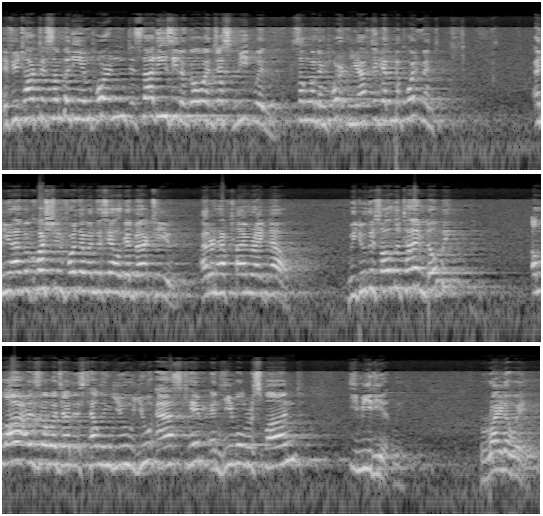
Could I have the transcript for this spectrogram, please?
If you talk to somebody important, it's not easy to go and just meet with someone important. You have to get an appointment And you have a question for them and they say, I'll get back to you. I don't have time right now. We do this all the time, don't we? Allah Azza wa Jal is telling you, you ask Him and He will respond immediately, right away.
